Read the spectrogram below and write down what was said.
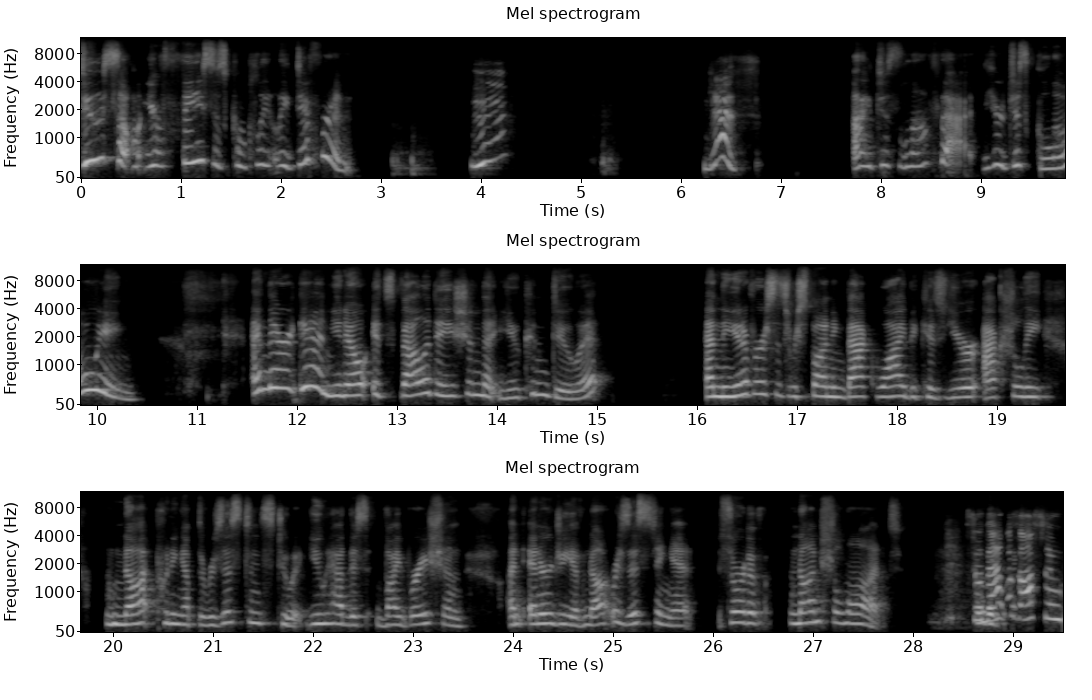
do something your face is completely different Hmm. Yes. i just love that you're just glowing and there again you know it's validation that you can do it and the universe is responding back why because you're actually not putting up the resistance to it. You had this vibration, an energy of not resisting it, sort of nonchalant. So that was also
